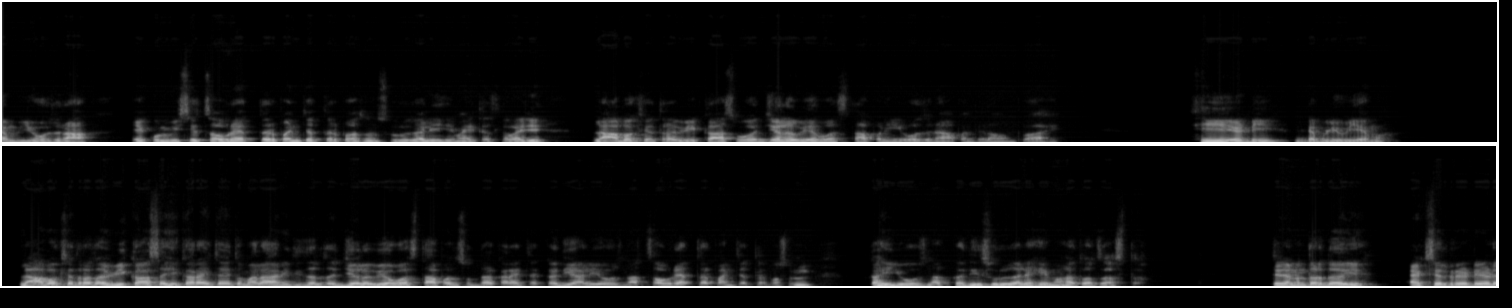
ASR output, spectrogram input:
एम योजना एकोणीसशे चौऱ्याहत्तर पंच्याहत्तरपासून सुरू झाली हे माहीत असलं पाहिजे. लाभक्षेत्र विकास व जल व्यवस्थापन योजना आपण त्याला म्हणतो आहे. सीएडी डब्ल्यू एम लाभ क्षेत्राचा विकासही करायचा आहे तुम्हाला आणि तिथलं जल व्यवस्थापन सुद्धा करायचं आहे. कधी आली योजना? चौऱ्याहत्तर पंच्याहत्तरपासून. काही योजना कधी सुरू झाल्या हे महत्वाचं असतं. त्याच्यानंतर the accelerated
